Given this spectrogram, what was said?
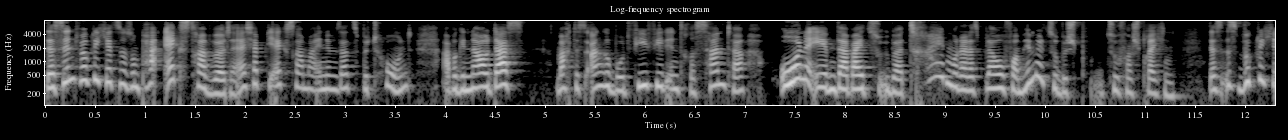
Das sind wirklich jetzt nur so ein paar extra Wörter. Ich habe die extra mal in dem Satz betont, aber genau das macht das Angebot viel, viel interessanter, ohne eben dabei zu übertreiben oder das Blaue vom Himmel zu, zu versprechen. Das ist wirklich,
